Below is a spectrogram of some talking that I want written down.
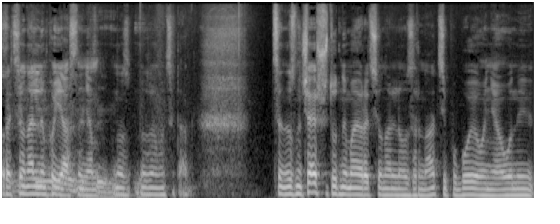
раціональним поясненням. Називаємо це так. Це не означає, що тут немає раціонального зерна. Ці побоювання вони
